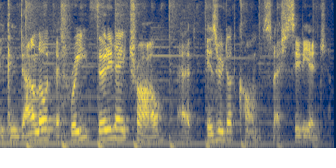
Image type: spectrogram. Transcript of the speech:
You can download a free 30-day trial at esri.com slash cityengine.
